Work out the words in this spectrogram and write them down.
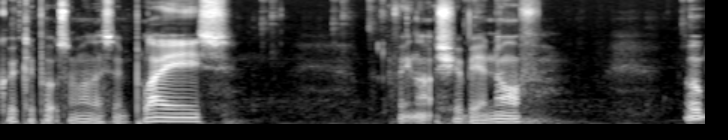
quickly put some of this in place. I think that should be enough. Oh.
